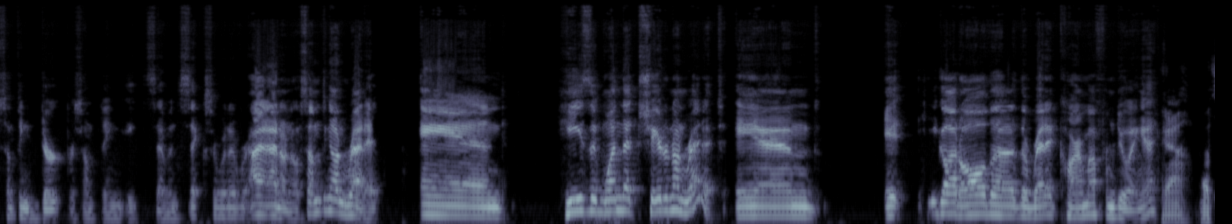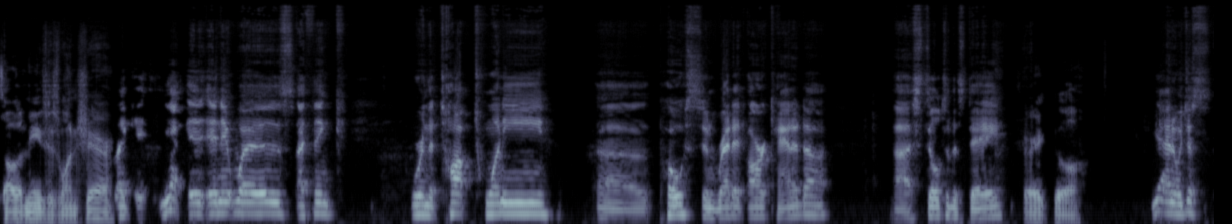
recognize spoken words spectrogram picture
something Dirt or something 876 or whatever. I, I don't know something on Reddit, and he's the one that shared it on Reddit, and it he got all the the Reddit karma from doing it Yeah, that's all it needs is one share. like it, yeah it, and it was i think we're in the top 20 uh, posts in reddit r canada uh, still to this day Very cool. yeah and it was just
